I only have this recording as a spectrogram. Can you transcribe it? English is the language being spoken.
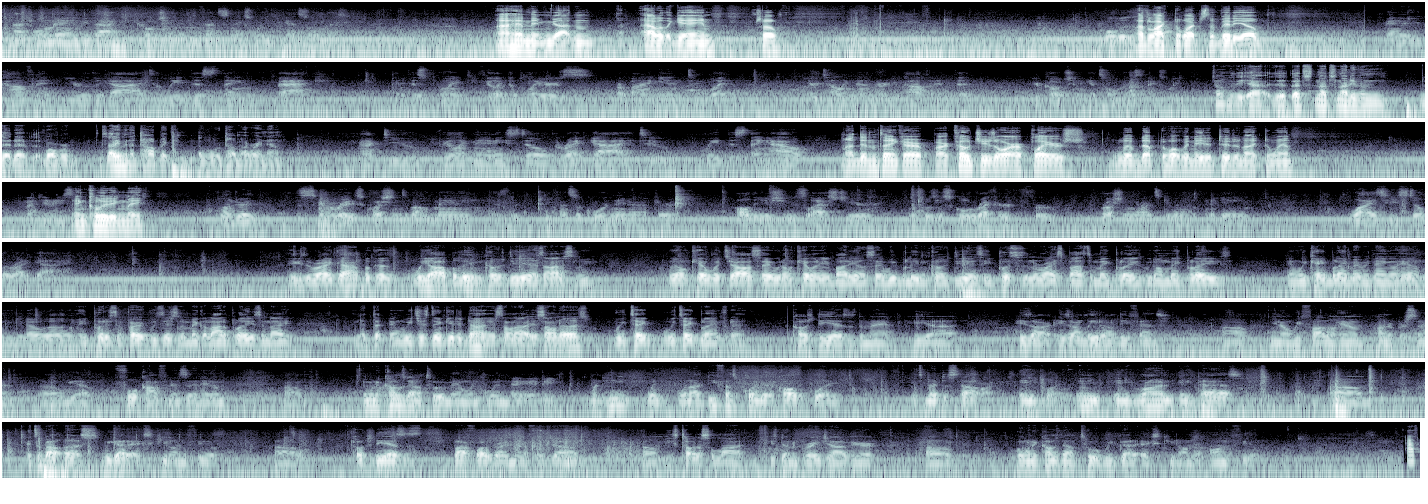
Mack, will Manny be back coaching the defense next week against Ole Miss? I hadn't even gotten out of the game, so I'd like to watch the video. Manny, are you confident you're the guy to lead this thing back at this point? Do you feel like the players are buying into what you're telling them? Or are you confident that you're coaching against Ole Miss next week? Oh yeah, that's that's not even that, that, what we're. It's not even a topic of what we're talking about right now. Mack, do you feel like Manny's still the right guy to lead this thing out? I didn't think our, our coaches or our players lived up to what we needed to tonight to win, including me. Andre, this is going to raise questions about Manny as the defensive coordinator after all the issues last year. This was a school record for rushing yards given up in a game. Why is he still the right guy? He's the right guy because we all believe in Coach Diaz, honestly. We don't care what y'all say. We don't care what anybody else say. We believe in Coach Diaz. He puts us in the right spots to make plays. We don't make plays, then we can't blame everything on him. You know, uh, he put us in perfect position to make a lot of plays tonight, and, th- and we just didn't get it done. It's on our, it's on us. We take we take blame for that. Coach Diaz is the man. He uh, he's our he's our leader on defense. Um, you know, we follow him 100%. Uh, we have full confidence in him. Um, and when it comes down to it, man, when when when he when when our defensive coordinator calls a play, it's meant to stop any play, any any run, any pass. Um, it's about us. We got to execute on the field. Um, Coach Diaz is by far the right man for the job. Um, he's taught us a lot. He's done a great job here. Um, but when it comes down to it, we've got to execute on the on the field.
